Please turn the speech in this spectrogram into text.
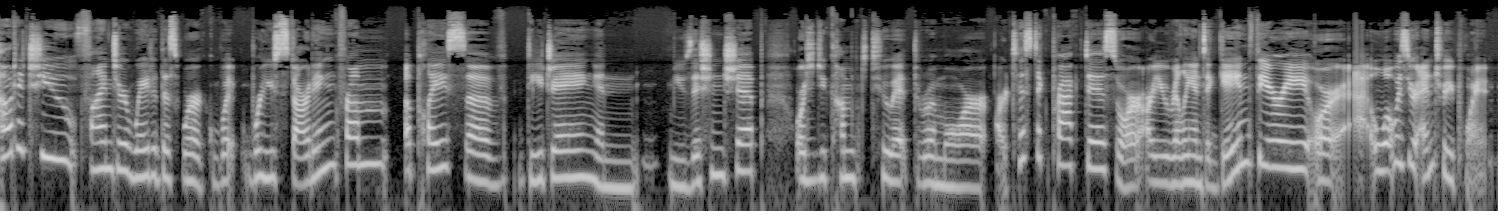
how did you find your way to this work? What, were you starting from a place of DJing and musicianship, or did you come to it through a more artistic practice, or are you really into game theory, or uh, what was your entry point?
